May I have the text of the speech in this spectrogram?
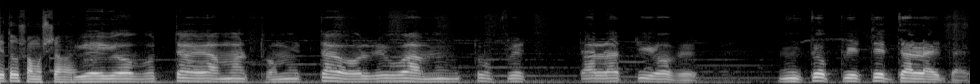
যেতেও সমস্যা হয়। এই অবস্থায় আমার সমস্যা হলেও আমি তো পেট চালাতে হবে। তো পেটে চালাই যাই।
